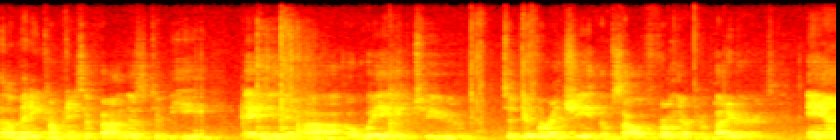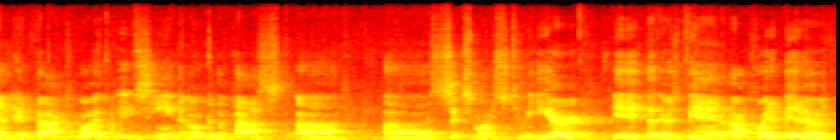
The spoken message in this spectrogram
Uh, many companies have found this to be a, uh, a way to, to differentiate themselves from their competitors. And in fact, what we've seen over the past uh, uh six months to a year is that there's been uh, quite a bit of,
